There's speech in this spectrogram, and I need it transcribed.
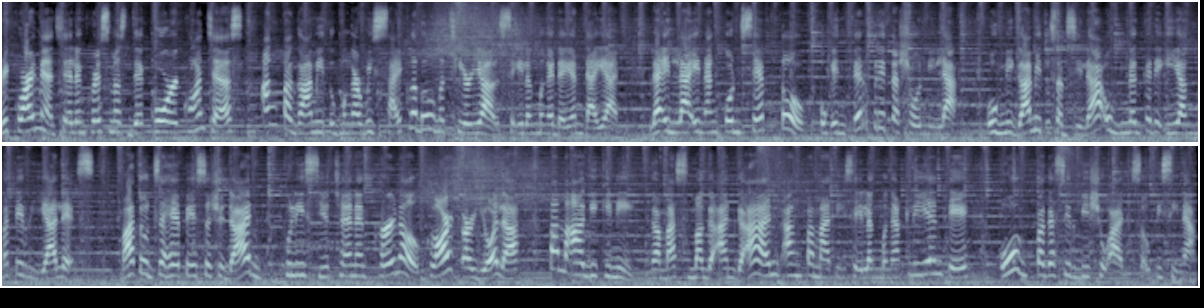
Requirement sa ilang Christmas decor contest ang paggamit og mga recyclable materials sa ilang mga dayan-dayan. Lain-lain ang konsepto ug interpretasyon nila ug migamit usab sila og nagkadaiyang materyales. Matod sa hepe sa syudad, Police Lieutenant Colonel Clark Ariola, pamaagi kini nga mas magaan-gaan ang pamati sa ilang mga kliyente ug pagaserbisyoan sa opisina.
